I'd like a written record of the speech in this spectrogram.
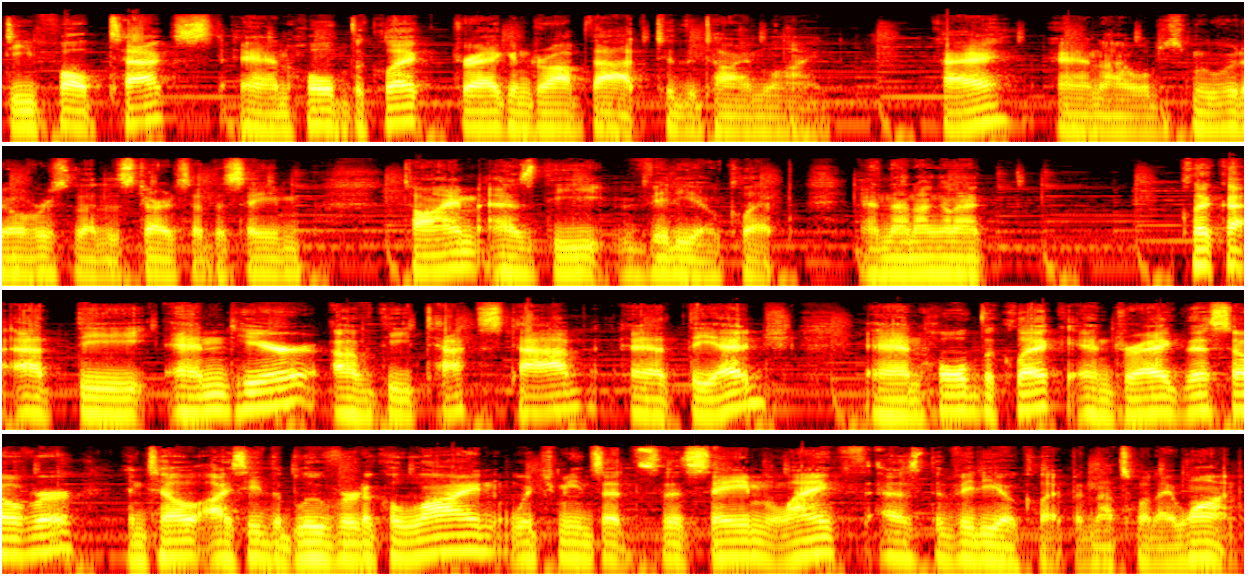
default text and hold the click, drag and drop that to the timeline. Okay, and I will just move it over so that it starts at the same time as the video clip. And then I'm going to click at the end here of the text tab at the edge and hold the click and drag this over until I see the blue vertical line, which means it's the same length as the video clip, and that's what I want.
